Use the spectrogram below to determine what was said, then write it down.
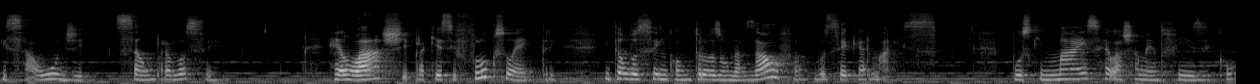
e saúde são para você. Relaxe para que esse fluxo entre. Então você encontrou as ondas alfa, você quer mais. Busque mais relaxamento físico,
